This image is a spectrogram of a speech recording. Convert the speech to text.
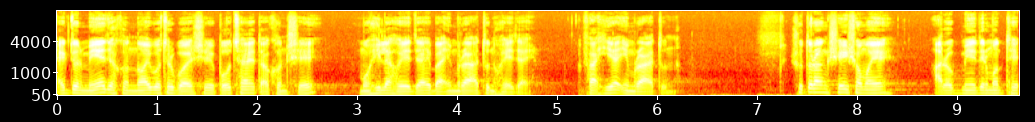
একজন মেয়ে যখন নয় বছর বয়সে পৌঁছায় তখন সে মহিলা হয়ে যায় বা ইমরায়াতুন হয়ে যায়, ফাহিয়া ইমরায়াতুন সুতরাং সেই সময়ে আরব মেয়েদের মধ্যে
